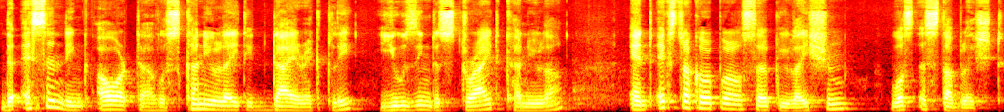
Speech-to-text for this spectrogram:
The ascending aorta was cannulated directly using the stride cannula and extracorporeal circulation was established.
